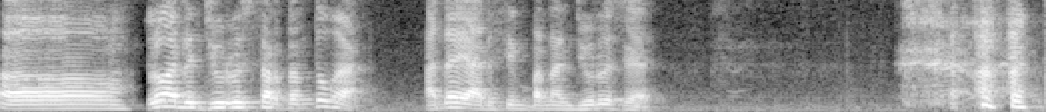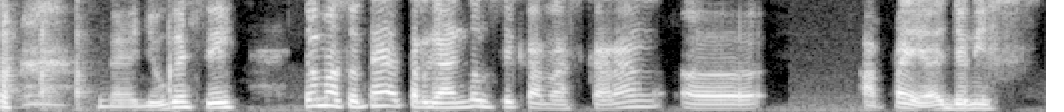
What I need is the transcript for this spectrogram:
Uh, lu ada jurus tertentu nggak? Ada ya, ada simpanan jurus ya? Nggak juga sih. Itu maksudnya tergantung sih karena sekarang uh, apa ya jenis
